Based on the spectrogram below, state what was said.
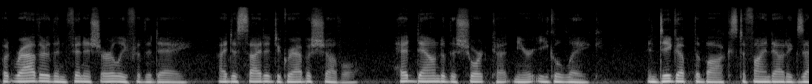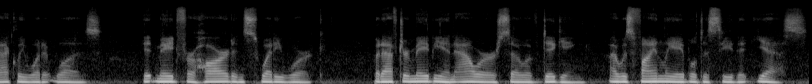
But rather than finish early for the day, I decided to grab a shovel, head down to the shortcut near Eagle Lake, and dig up the box to find out exactly what it was. It made for hard and sweaty work, but after maybe an hour or so of digging, I was finally able to see that yes,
